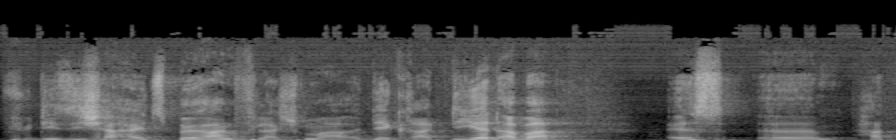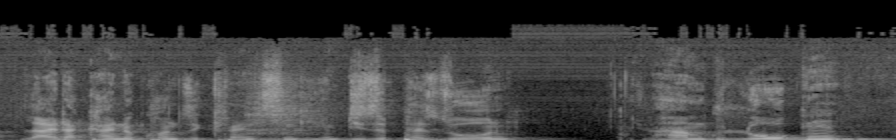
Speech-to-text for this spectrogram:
für die Sicherheitsbehörden, vielleicht mal degradiert, aber es äh, hat leider keine Konsequenzen gegeben. Diese Person haben gelogen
